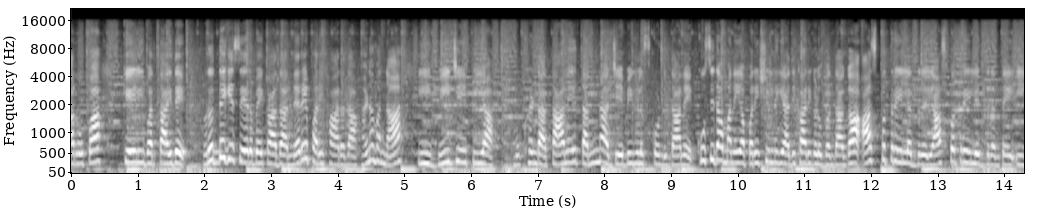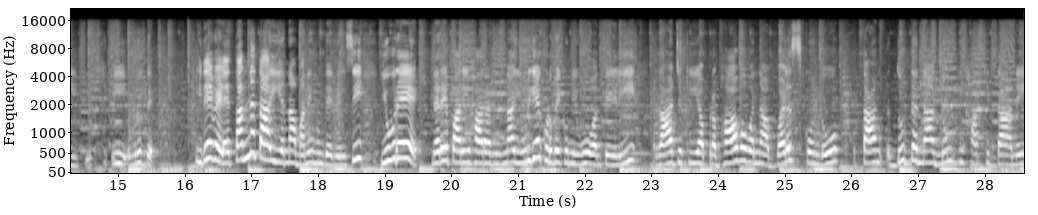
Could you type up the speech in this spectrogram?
ಆರೋಪ ಕೇಳಿ ಬರ್ತಾ ಇದೆ. ವೃದ್ಧೆಗೆ ಸೇರಬೇಕಾದ ನೆರೆ ಪರಿಹಾರದ ಹಣವನ್ನ ಈ ಬಿಜೆಪಿಯ ಮುಖಂಡ ತಾನೇ ತನ್ನ ಜೇಬಿಗಿಳಿಸ್ಕೊಂಡಿದ್ದಾನೆ. ಕುಸಿದ ಮನೆಯ ಪರಿಶೀಲನೆಗೆ ಅಧಿಕಾರಿಗಳು ಬಂದಾಗ ಆಸ್ಪತ್ರೆಯಿಲ್ಲದ್ರ ಆಸ್ಪತ್ರೆಯಲ್ಲಿದ್ದರಂತೆ ಈ ಈ ವೃದ್ಧೆ. ಇದೇ ವೇಳೆ ತನ್ನ ತಾಯಿಯನ್ನ ಮನೆ ಮುಂದೆ ನಿಲ್ಲಿಸಿ, ಇವರೇ ನೆರೆ ಪರಿಹಾರನ ಇವರಿಗೆ ಕೊಡಬೇಕು ನೀವು ಅಂತೇಳಿ ರಾಜಕೀಯ ಪ್ರಭಾವವನ್ನು ಬಳಸ್ಕೊಂಡು ತಾನ್ ದುಡ್ಡನ್ನು ನುಂಗಿ ಹಾಕಿದ್ದಾನೆ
